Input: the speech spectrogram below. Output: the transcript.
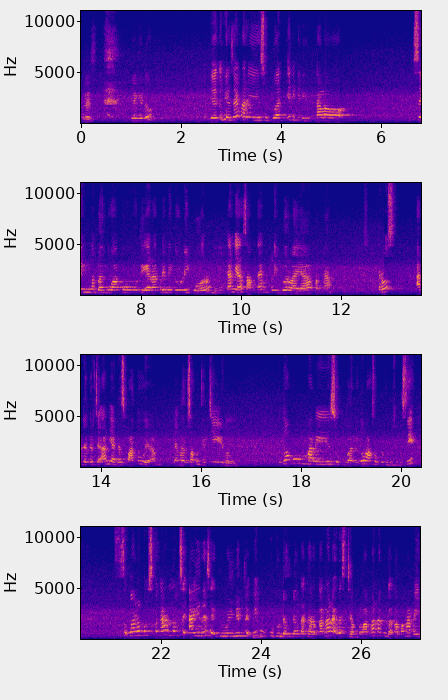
terus ya gitu ya itu biasanya mari subuhan ini gini kalau sing ngebantu aku di era clean itu libur Hmm. kan ya sometimes libur lah ya pernah terus ada kerjaan ya ada sepatu ya yang harus aku cuci gitu Hmm. itu aku mari subuhan itu langsung kudu bersih bersih walaupun setengah enam sih airnya saya sih Hmm. aku kudu undang-undang tak garap karena lek wes jam 8 aku nggak ngapa-ngapain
